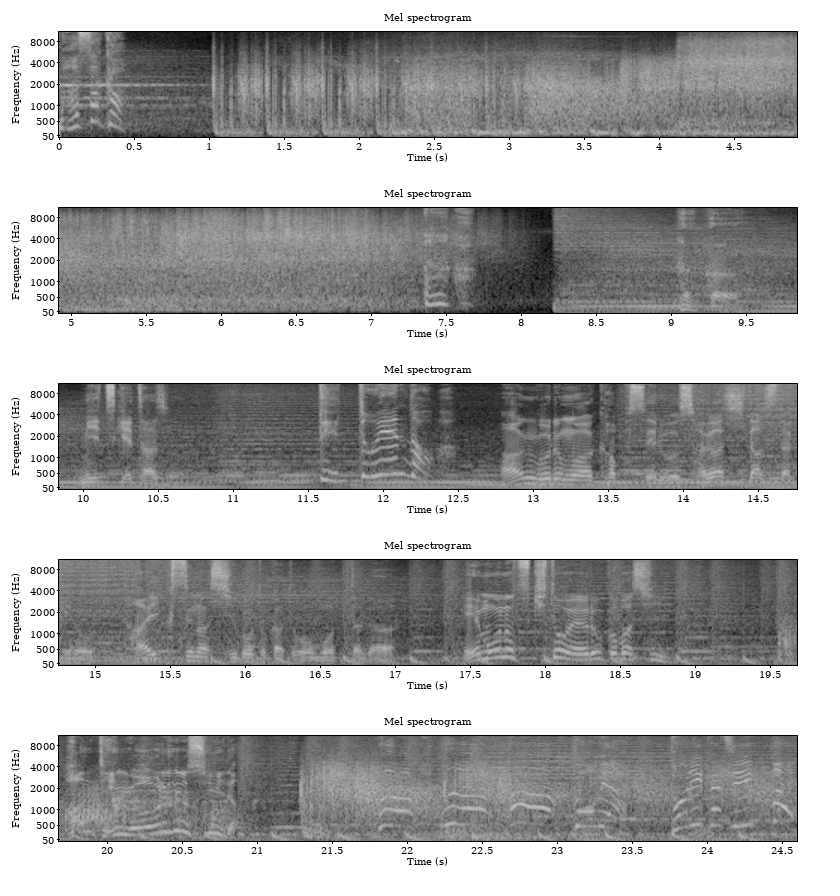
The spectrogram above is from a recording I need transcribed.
まさかつけたぞ。デッドエンド？アンゴルモアカプセルを探し出すだけの退屈な仕事かと思ったが獲物付きとは喜ばしい。ハンティングは俺の趣味だ。うわうわあゴーミャ取りかじいっぱい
